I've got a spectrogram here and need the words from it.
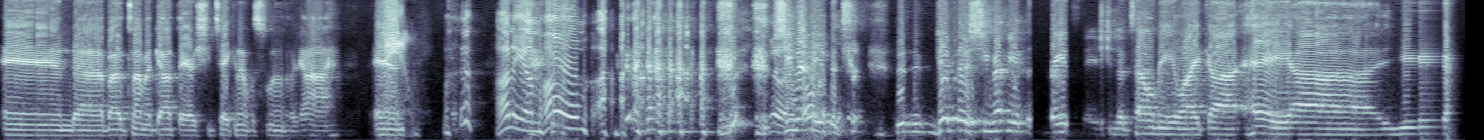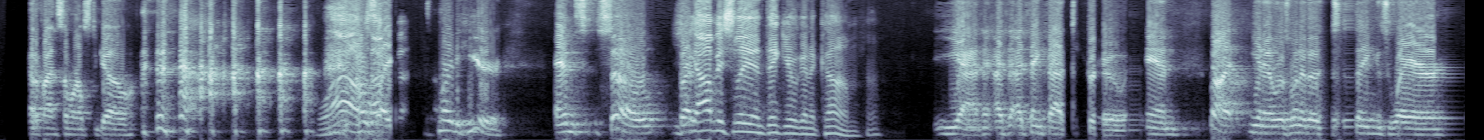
And uh, by the time I got there, she'd taken up with some other guy. And Honey, I'm home. she met me at the tr- get this. She met me at the train station to tell me like, uh, "Hey, uh, you got to find somewhere else to go." wow. I was like, "I'm right here," and so, but she obviously didn't think you were going to come. Huh? yeah, I, th- I, th- I think that's true. And but you know, it was one of those things where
